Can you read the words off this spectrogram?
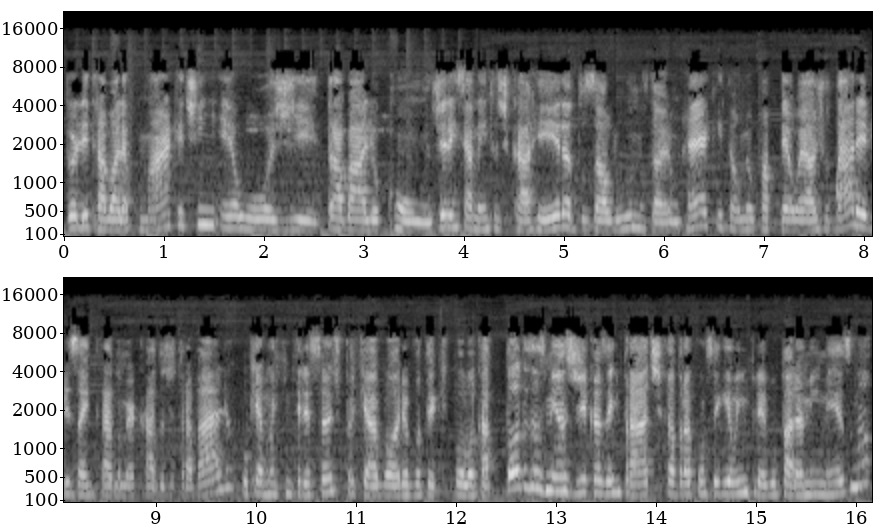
Dorli trabalha com marketing. Eu hoje trabalho com gerenciamento de carreira dos alunos alunos da Iron Hack, então meu papel é ajudar eles a entrar no mercado de trabalho, o que é muito interessante porque agora eu vou ter que colocar todas as minhas dicas em prática para conseguir um emprego para mim mesma.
